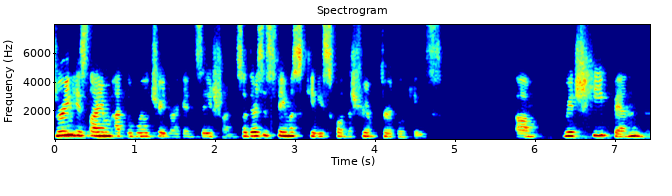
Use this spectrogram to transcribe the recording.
during his time at the World Trade Organization. So there's this famous case called the shrimp turtle case, um, which he penned.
